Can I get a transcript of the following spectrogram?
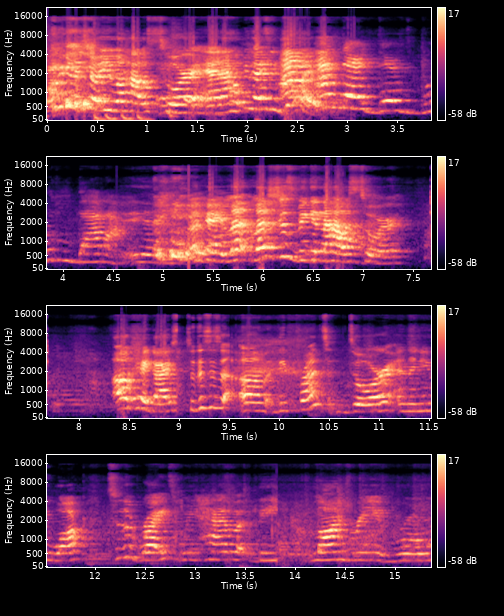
we're gonna show you a house tour and I hope you guys enjoy. and there, there's booty dada. Okay, let, let's just begin the house tour. Okay guys, so this is um, the front door and then you walk to the right, we have the laundry room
